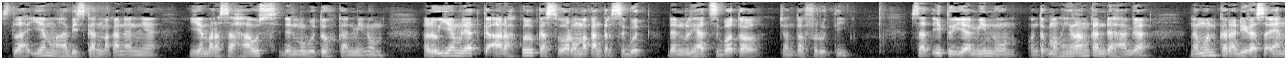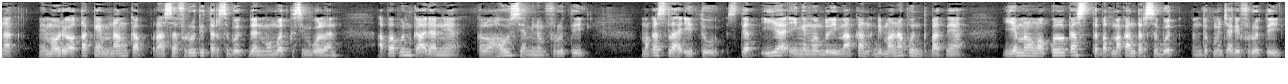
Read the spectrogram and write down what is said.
Setelah ia menghabiskan makanannya, ia merasa haus dan membutuhkan minum. Lalu ia melihat ke arah kulkas warung makan tersebut dan melihat sebotol contoh fruity. Saat itu ia minum untuk menghilangkan dahaga. Namun karena dirasa enak, memori otaknya menangkap rasa fruity tersebut dan membuat kesimpulan. Apa pun keadaannya, kalau haus ya minum fruity. Maka setelah itu, setiap ia ingin membeli makan di mana pun tepatnya, ia melongok kulkas tempat makan tersebut untuk mencari fruity.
